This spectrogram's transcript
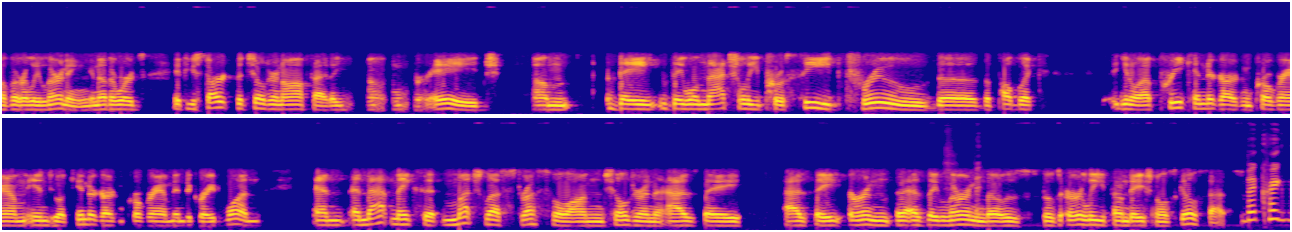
of early learning. In other words, if you start the children off at a younger age, um, they they will naturally proceed through the the public, you know, a pre kindergarten program into a kindergarten program into grade one, and and that makes it much less stressful on children as they as they earn as they learn those those early foundational skill sets. But Craig,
